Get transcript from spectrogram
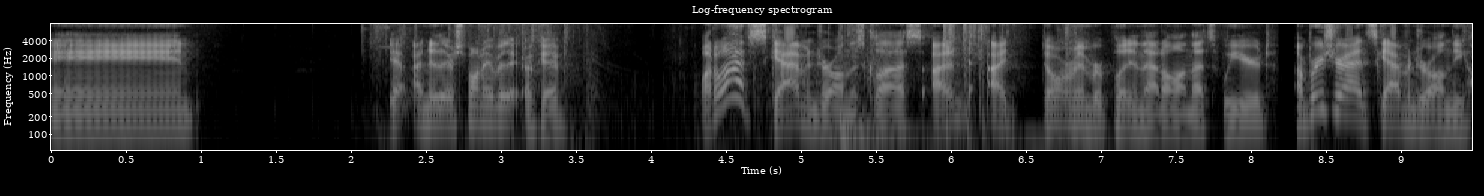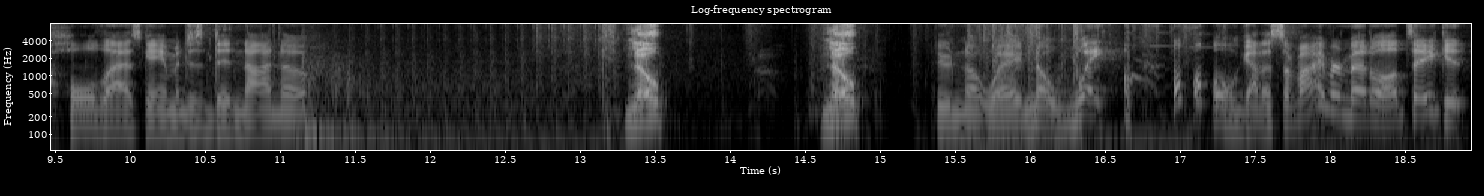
And yeah, I knew they're spawning over there. Okay. Why do I have scavenger on this class? I I don't remember putting that on. That's weird. I'm pretty sure I had scavenger on the whole last game and just did not know. Nope. Nope. Dude, no way. No way. Oh, got a survivor medal. I'll take it.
